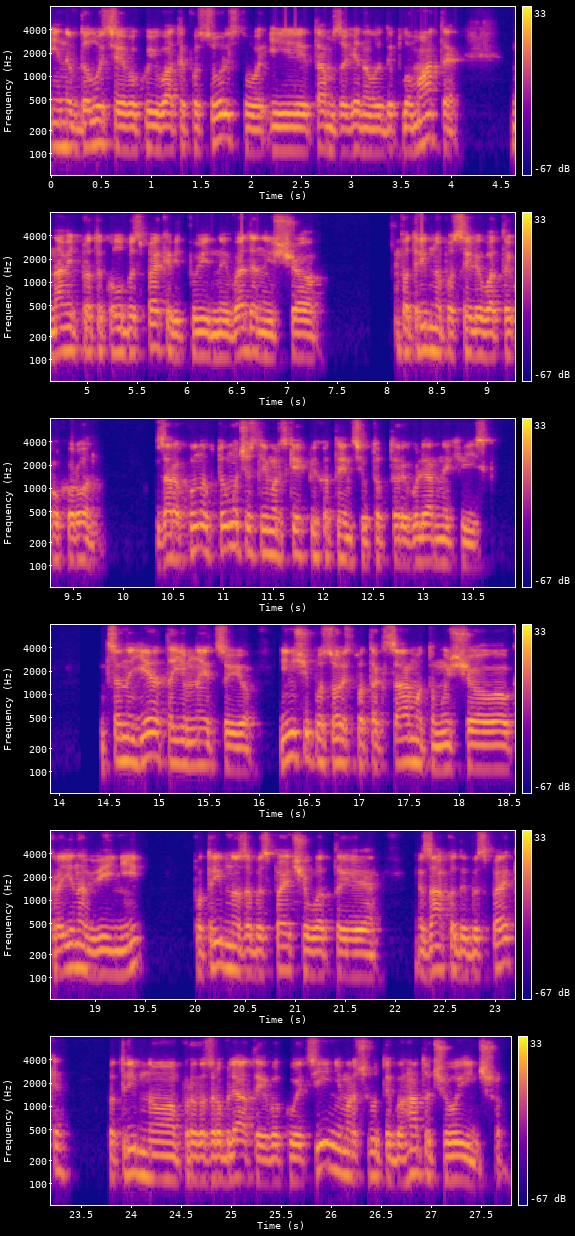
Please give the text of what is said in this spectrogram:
і не вдалося евакуювати посольство, і там загинули дипломати. Навіть протокол безпеки відповідний введений, що потрібно посилювати охорону за рахунок, в тому числі морських піхотинців, тобто регулярних військ. Це не є таємницею. Інші посольства так само, тому що країна в війні потрібно забезпечувати заходи безпеки, потрібно розробляти евакуаційні маршрути, багато чого іншого.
